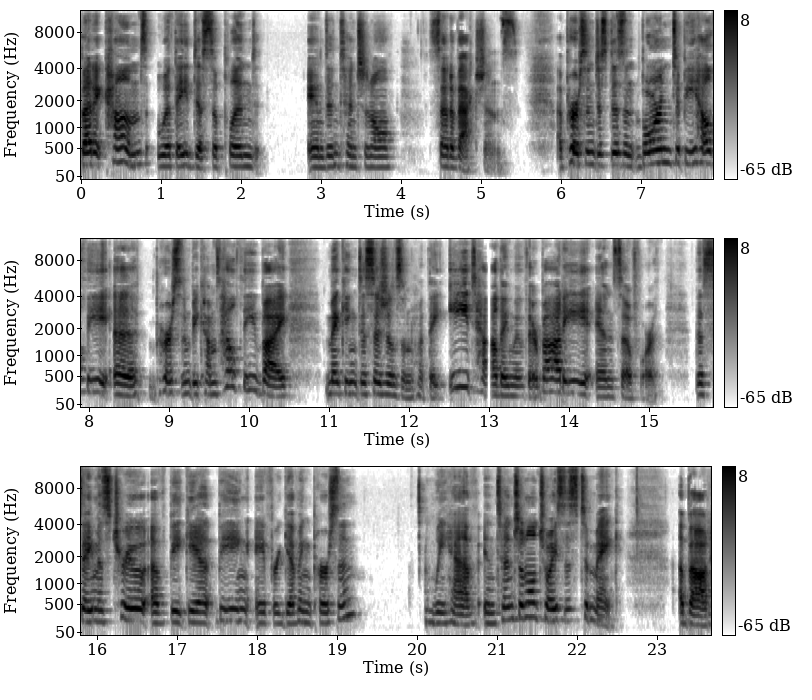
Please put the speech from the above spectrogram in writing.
but it comes with a disciplined and intentional set of actions. A person just isn't born to be healthy. A person becomes healthy by making decisions on what they eat, how they move their body, and so forth. The same is true of being a forgiving person. We have intentional choices to make about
